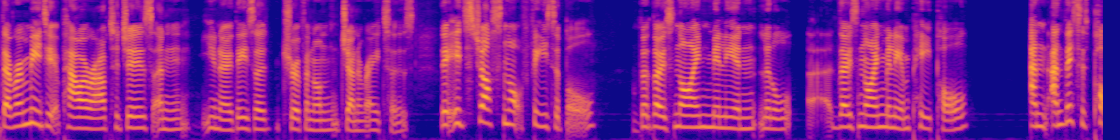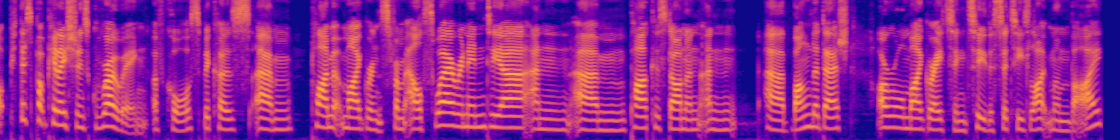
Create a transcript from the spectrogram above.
there are immediate power outages, and you know these are driven on generators. It's just not feasible that those nine million little, uh, those nine million people, and and this is pop, this population is growing, of course, because um, climate migrants from elsewhere in India and um, Pakistan and, and uh, Bangladesh are all migrating to the cities like Mumbai.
